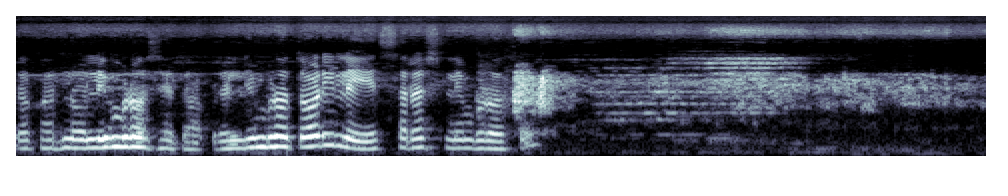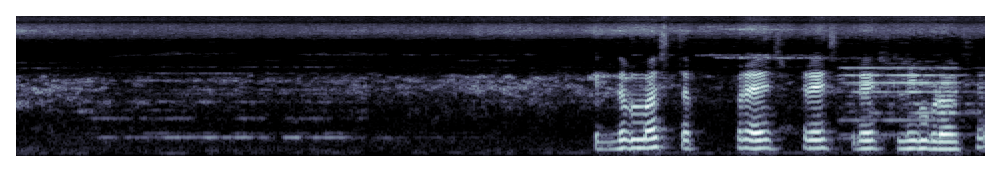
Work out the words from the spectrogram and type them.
તો ઘરનો લીમડો છે તો આપણે લીમડો તોડી લઈએ. સરસ લીમડો છે. એકદમ મસ્ત ફ્રેશ ફ્રેશ ફ્રેશ લીમડો છે.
